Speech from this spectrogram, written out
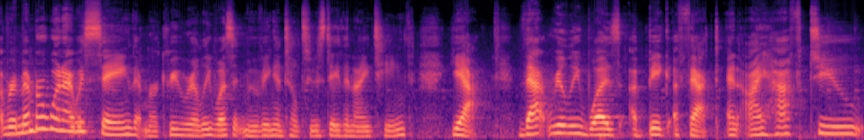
remember when I was saying that Mercury really wasn't moving until Tuesday the 19th? Yeah, that really was a big effect. And I have to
